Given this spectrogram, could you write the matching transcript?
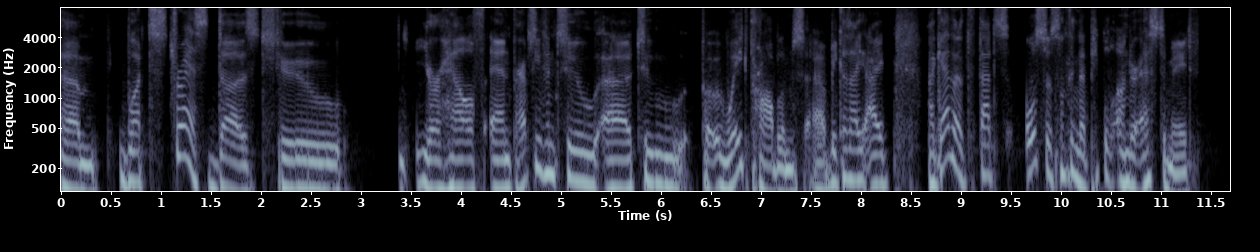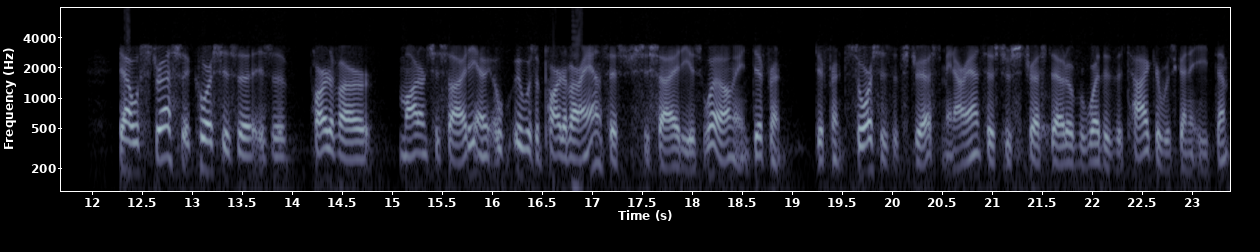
um, what stress does to your health and perhaps even to uh, to weight problems? Uh, because I, I I gather that that's also something that people underestimate. Yeah, well, stress, of course, is a is a part of our modern society. It was a part of our ancestor society as well. I mean, different different sources of stress. I mean, our ancestors stressed out over whether the tiger was going to eat them.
